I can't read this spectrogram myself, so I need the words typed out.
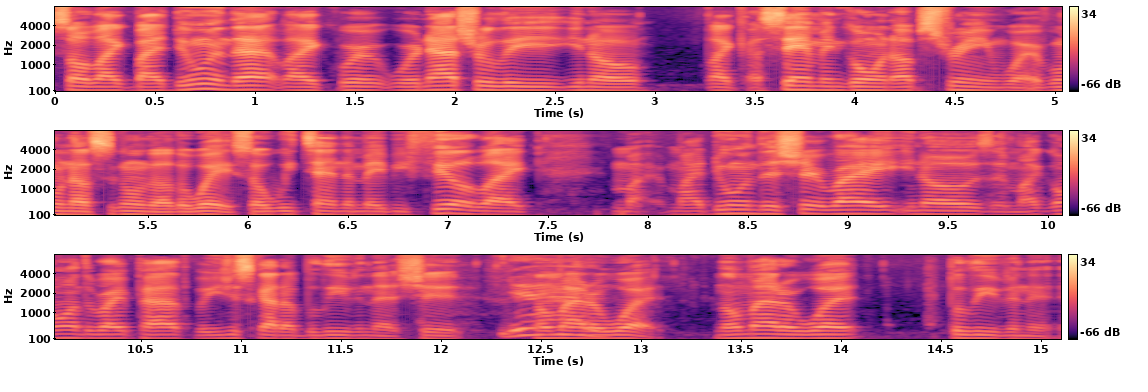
So like by doing that, like we're we're naturally, you know, like a salmon going upstream where everyone else is going the other way. So we tend to maybe feel like Am I, am I doing this shit right? You know, is, am I going the right path? But you just gotta believe in that shit, Yeah. no matter what. No matter what, believe in it.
